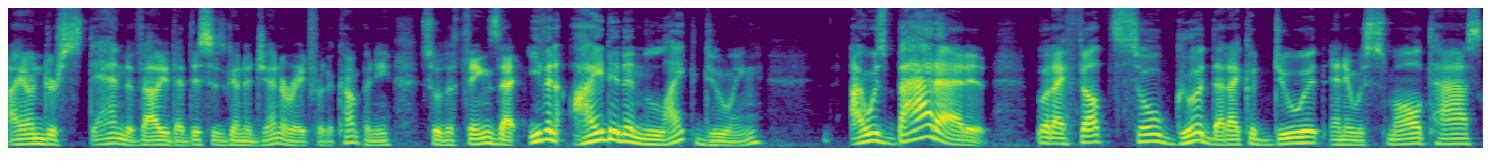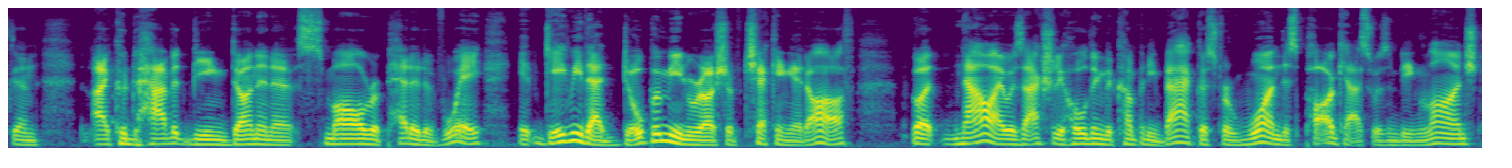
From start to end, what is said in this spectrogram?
I understand the value that this is going to generate for the company. So the things that even I didn't like doing, I was bad at it but I felt so good that I could do it and it was small tasks and I could have it being done in a small repetitive way. It gave me that dopamine rush of checking it off, but now I was actually holding the company back because, for one, this podcast wasn't being launched.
